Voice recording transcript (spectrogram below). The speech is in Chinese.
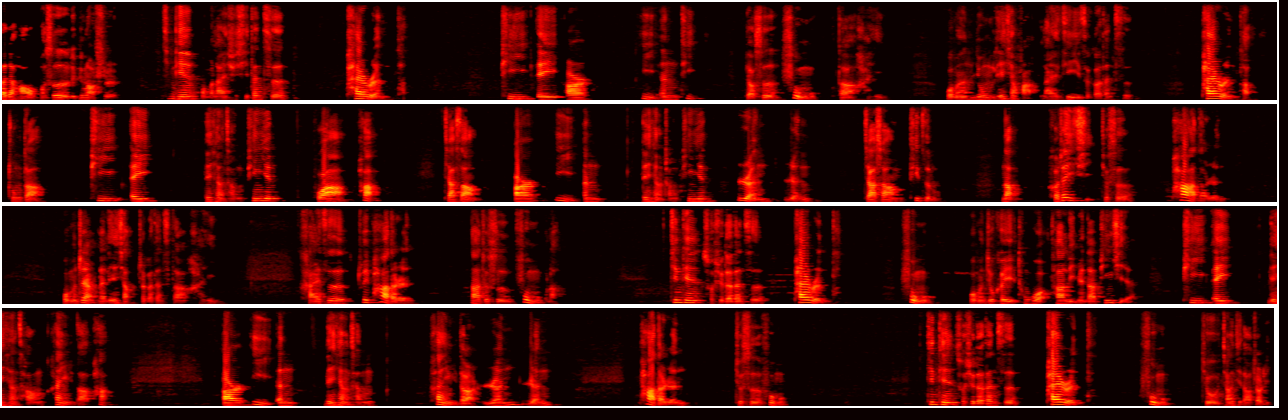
大家好，我是吕冰老师。今天我们来学习单词 parent，p a r e n t，表示父母的含义。我们用联想法来记忆这个单词 parent 中的 p a 联想成拼音 pa pa，，加上 r e n 联想成拼音。人人加上 t 字母，那合在一起就是怕的人。我们这样来联想这个单词的含义：孩子最怕的人，那就是父母了。今天所学的单词 parent，父母，我们就可以通过它里面的拼写 p a 联想成汉语的怕。R e n 联想成汉语的人人，怕的人就是父母。今天所学的单词 parent 父母就讲解到这里。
